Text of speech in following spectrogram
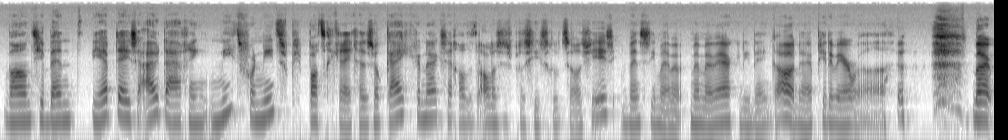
Want je, bent, je hebt deze uitdaging niet voor niets op je pad gekregen. Zo kijk ik ernaar. Ik zeg altijd: alles is precies goed zoals je is. Mensen die met, met mij werken, die denken: oh, daar heb je er weer. maar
